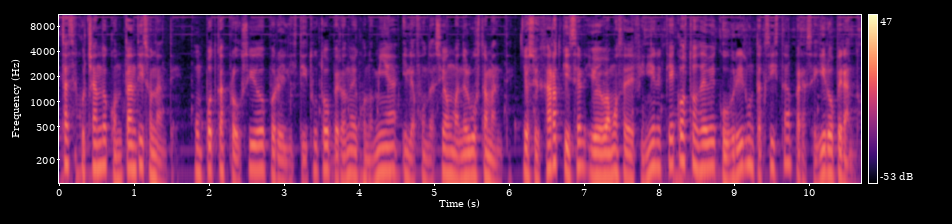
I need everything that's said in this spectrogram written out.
Estás escuchando Contante y Sonante, un podcast producido por el Instituto Peruano de Economía y la Fundación Manuel Bustamante. Yo soy Harold Kisser y hoy vamos a definir qué costos debe cubrir un taxista para seguir operando.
